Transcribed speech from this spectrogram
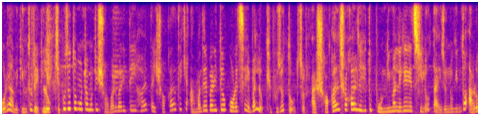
করে আমি কিন্তু রেডি লক্ষ্মী পুজো তো মোটামুটি সবার বাড়িতেই হয়, তাই সকাল থেকে আমাদের বাড়িতেও পড়েছে এবার লক্ষ্মী পুজোর তোড়জোড়। আর সকাল সকাল যেহেতু পূর্ণিমা লেগে গেছিল, তাই জন্য কিন্তু আরও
